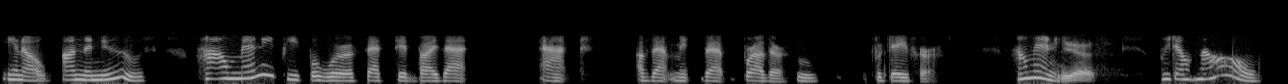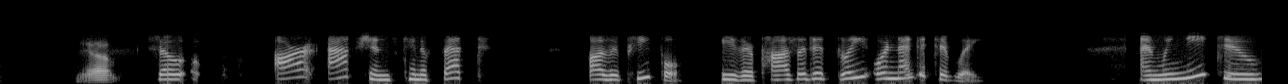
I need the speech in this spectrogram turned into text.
you know, on the news how many people were affected by that act of that that brother who forgave her. How many? Yes. We don't know. Yeah. So our actions can affect other people either positively or negatively. And we need to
